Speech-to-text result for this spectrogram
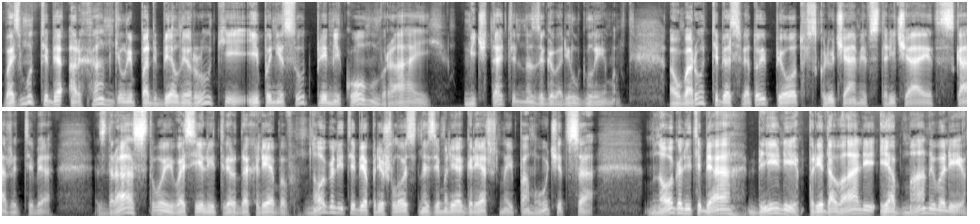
Возьмут тебя архангелы под белые руки и понесут прямиком в рай мечтательно заговорил Глымов. А у ворот тебя святой Петр с ключами встречает, скажет тебе: "Здравствуй, Василий Твердохлебов. Много ли тебе пришлось на земле грешной помучиться? Много ли тебя били, предавали и обманывали?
